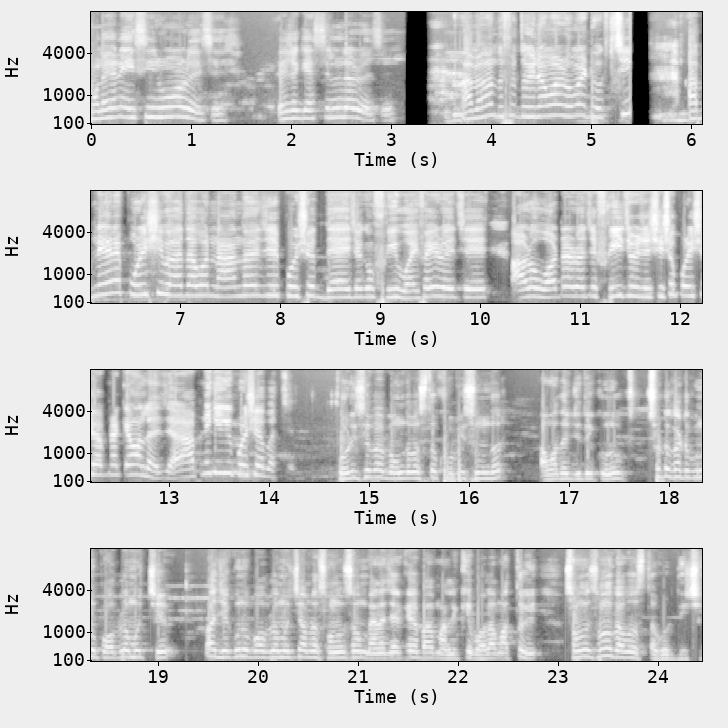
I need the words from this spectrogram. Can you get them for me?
মনে এখানে এসি রুমও রয়েছে, এখানে গ্যাস সিলিন্ডার রয়েছে। আমি এখন দুশো দুই নম্বর রুমে ঢুকছি। আপনি এখানে পরিষেবা, তারপর নানান ধরনের যে পরিষেবা দেয়, যেরকম ফ্রি ওয়াইফাই রয়েছে, আরও ওয়াটার রয়েছে ফ্রিজ রয়েছে, সেসব পরিষেবা আপনার কেমন লাগছে? আর আপনি কি কি পরিষেবা পাচ্ছেন? পরিষেবা বন্দোবস্ত খুবই সুন্দর। আমাদের যদি কোনো ছোটোখাটো কোনো প্রবলেম হচ্ছে বা যে কোনো প্রবলেম হচ্ছে আমরা সঙ্গে সঙ্গে ম্যানেজারকে বা মালিককে বলা মাত্রই সঙ্গে সঙ্গে ব্যবস্থা করে দিচ্ছি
